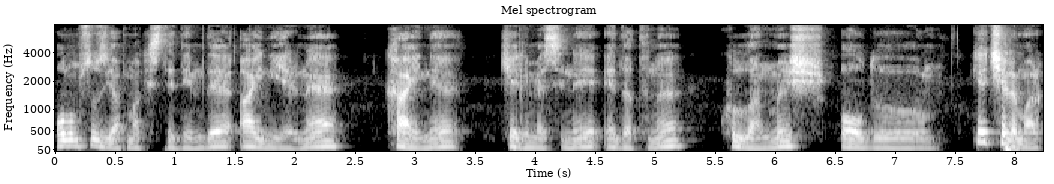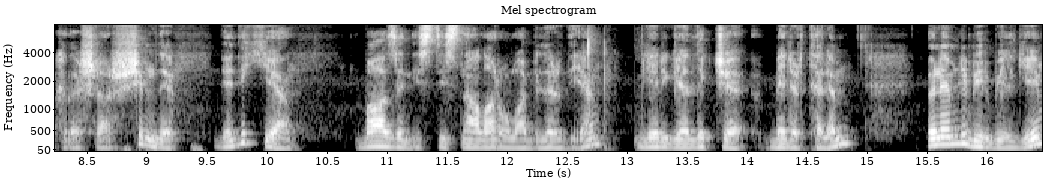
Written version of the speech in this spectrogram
Olumsuz yapmak istediğimde aynı yerine keine kelimesini, edatını kullanmış oldum. Geçelim arkadaşlar. Şimdi dedik ya bazen istisnalar olabilir diye geri geldikçe belirtelim. Önemli bir bilgi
